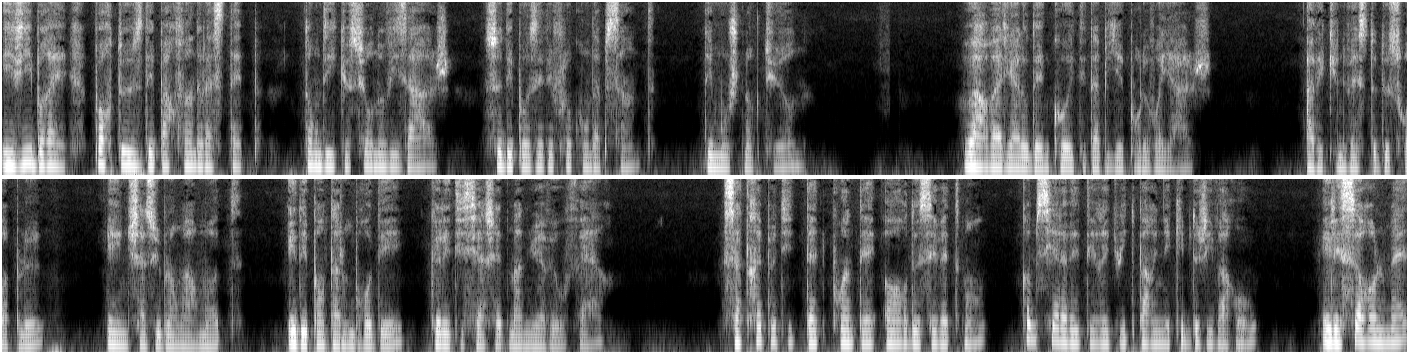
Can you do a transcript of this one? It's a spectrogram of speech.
et vibrait, porteuse des parfums de la steppe, tandis que sur nos visages se déposaient des flocons d'absinthe, des mouches nocturnes. Varvalia Lodenko était habillée pour le voyage, avec une veste de soie bleue et une chasuble blanc marmotte et des pantalons brodés que Laetitia Shedman lui avait offerts. Sa très petite tête pointait hors de ses vêtements, comme si elle avait été réduite par une équipe de Givaro, et les sœurs Holmes,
